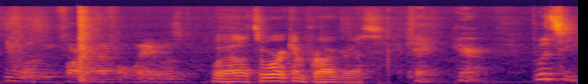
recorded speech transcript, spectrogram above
He wasn't far enough away, was he? Well, it's a work in progress. Okay, here. Bootsie,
